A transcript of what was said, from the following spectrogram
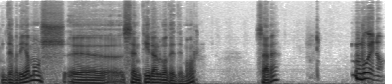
¿deberíamos eh, sentir algo de temor? Sara? Bueno,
